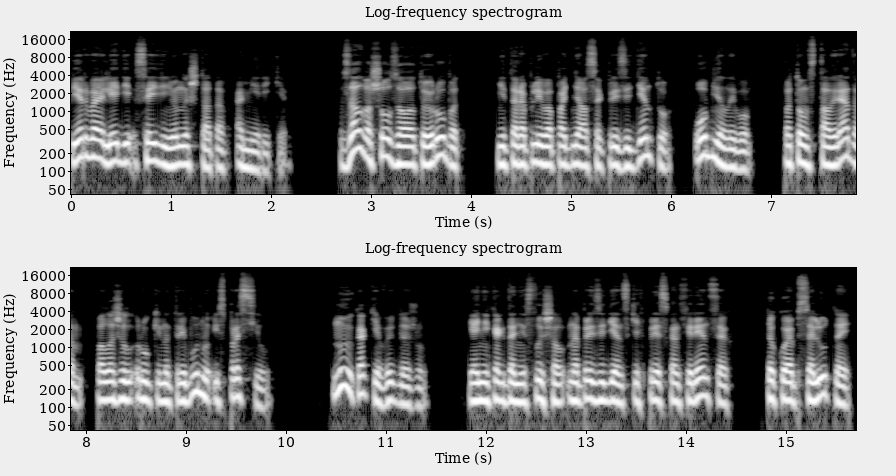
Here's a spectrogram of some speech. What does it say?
первая леди Соединенных Штатов Америки». В зал вошел золотой робот, неторопливо поднялся к президенту, обнял его, потом встал рядом, положил руки на трибуну и спросил. «Ну и как я выгляжу?» Я никогда не слышал на президентских пресс-конференциях такой абсолютной,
